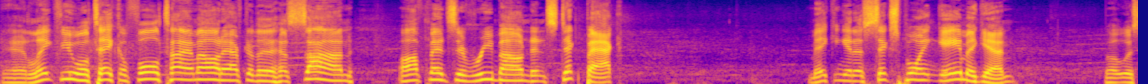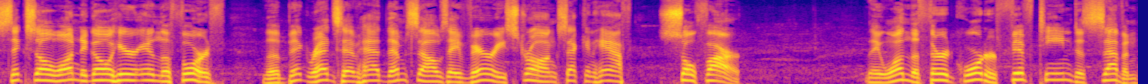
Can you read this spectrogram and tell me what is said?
And Lakeview will take a full timeout after the Hassan offensive rebound and stick back, making it a six point game again. But with 6.01 to go here in the fourth, the Big Reds have had themselves a very strong second half so far. They won the third quarter 15 to 7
